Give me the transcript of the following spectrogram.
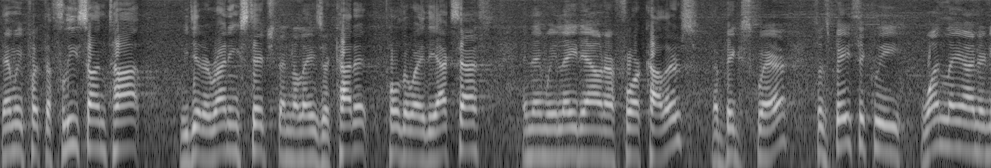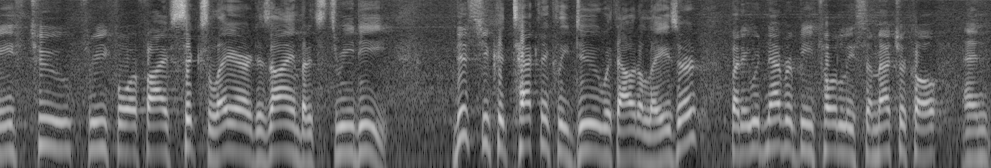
then we put the fleece on top, we did a running stitch, then the laser cut it, pulled away the excess, and then we lay down our four colors, a big square. So it's basically one layer underneath, two, three, four, five, six layer design, but it's 3D. This you could technically do without a laser, but it would never be totally symmetrical and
